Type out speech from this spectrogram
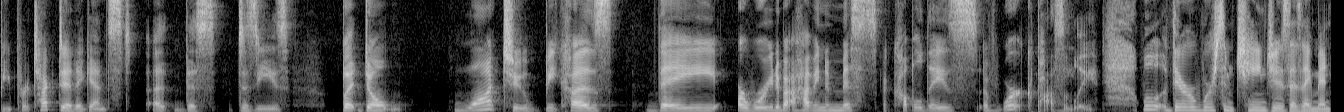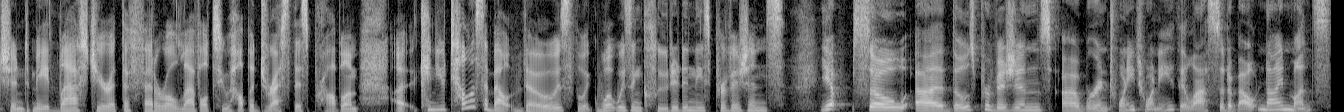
be protected against uh, this disease, but don't want to because they are worried about having to miss a couple days of work, possibly. Well, there were some changes, as I mentioned, made last year at the federal level to help address this problem. Uh, can you tell us about those? Like, what was included in these provisions? Yep. So, uh, those provisions uh, were in 2020, they lasted about nine months.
